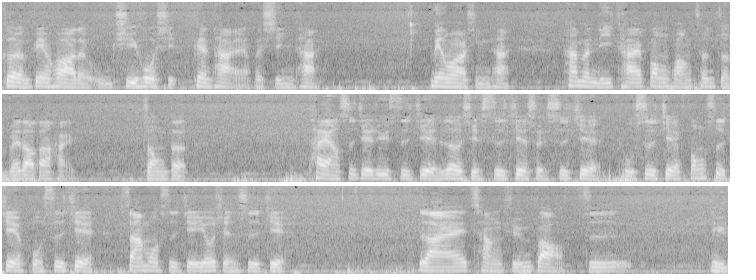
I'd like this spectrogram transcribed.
个人变化的武器或形变态和形态变化形态。他们离开凤凰村，准备到大海中的太阳世界、绿世界、热血世界、水世界、土世界、风世界、火世界、沙漠世界、悠闲世界。来场寻宝之旅，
